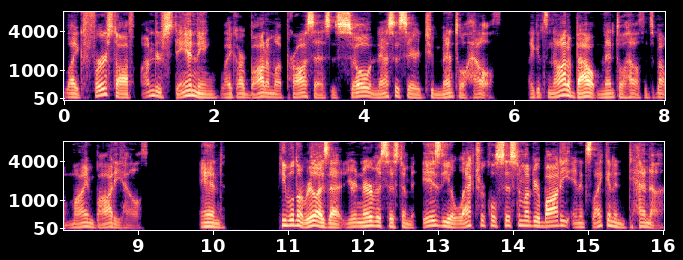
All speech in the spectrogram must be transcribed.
like first off understanding like our bottom up process is so necessary to mental health. Like it's not about mental health, it's about mind body health. And people don't realize that your nervous system is the electrical system of your body and it's like an antenna.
